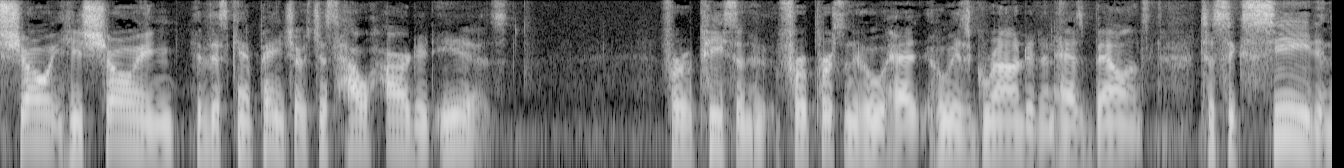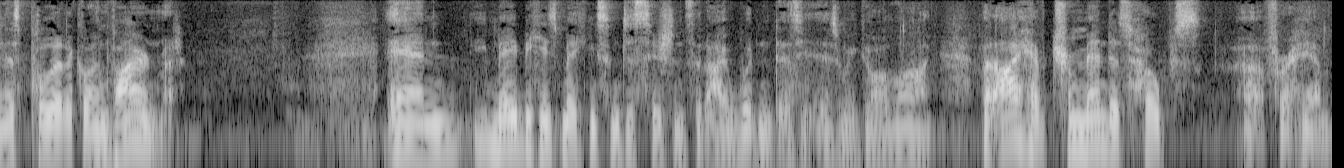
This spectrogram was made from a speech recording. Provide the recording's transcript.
showing, he's showing, this campaign shows just how hard it is for a, piece and, for a person who, has, who is grounded and has balance to succeed in this political environment. And maybe he's making some decisions that I wouldn't as, as we go along. But I have tremendous hopes uh, for him.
